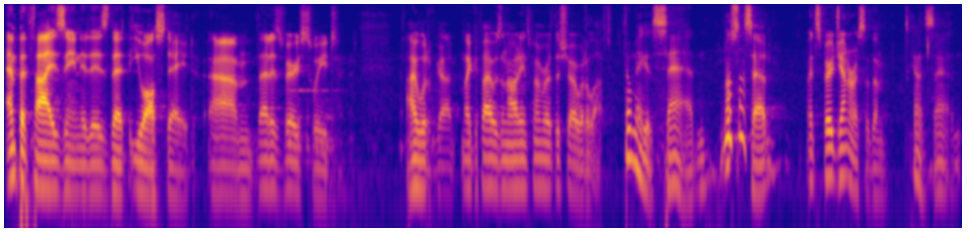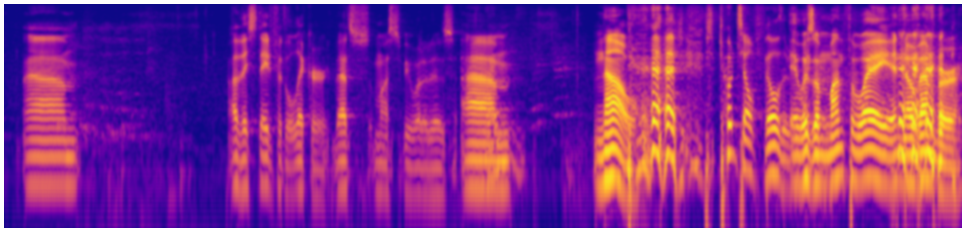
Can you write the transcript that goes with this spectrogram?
empathizing it is that you all stayed. Um, that is very sweet. I would have got like if I was an audience member at the show, I would have left. Don't make it sad. No, it's not sad. It's very generous of them. It's kind of sad. Um, oh, they stayed for the liquor. That's must be what it is. Um, no, Don't tell Phil there's it was a month away in November,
